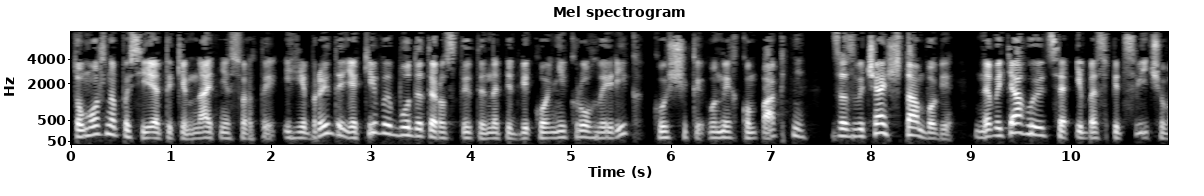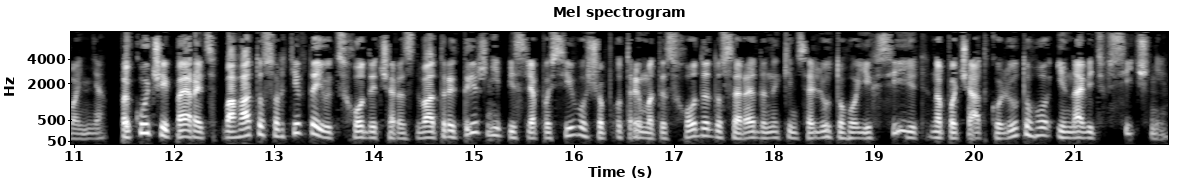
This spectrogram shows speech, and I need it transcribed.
то можна посіяти кімнатні сорти і гібриди, які ви будете ростити на підвіконні круглий рік, кущики у них компактні, зазвичай штамбові, не витягуються і без підсвічування. Пекучий перець багато сортів дають сходи через 2-3 тижні після посіву, щоб отримати сходи до середини кінця лютого їх сіють на початку лютого і навіть в січні.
